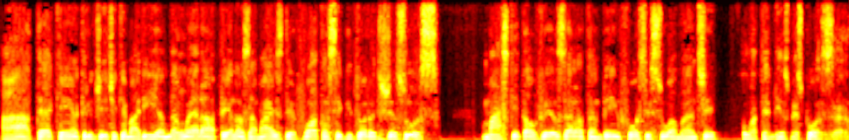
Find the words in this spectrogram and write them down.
Há até quem acredite que Maria não era apenas a mais devota seguidora de Jesus, mas que talvez ela também fosse sua amante ou até mesmo esposa.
